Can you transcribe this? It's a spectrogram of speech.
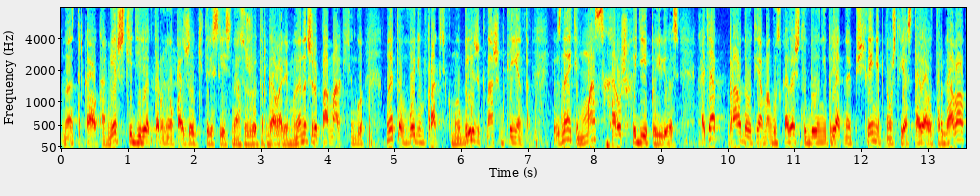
У нас торговал коммерческий директор, у него поджилки тряслись, у нас уже торговали менеджеры по маркетингу. Мы это вводим в практику, мы ближе к нашим клиентам. И вы знаете, масса хороших идей появилась. Хотя, правда, вот я могу сказать, что было неприятное впечатление, потому что я стоял и торговал,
